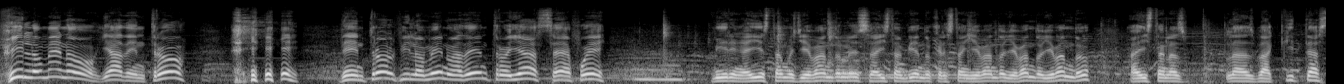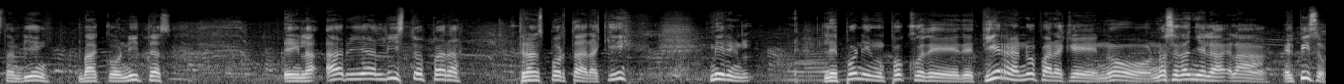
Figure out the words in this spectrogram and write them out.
Filomeno, ya adentró. entró el Filomeno adentro, ya se fue. Miren, ahí estamos llevándoles, ahí están viendo que le están llevando, llevando, llevando. Ahí están las, las vaquitas también, vaconitas en la área, listos para transportar. Aquí, miren, le ponen un poco de, tierra, ¿no? Para que no, no se dañe el piso.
